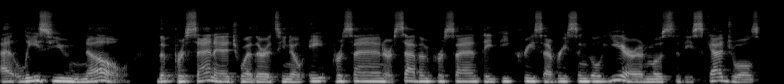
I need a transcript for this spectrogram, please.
At least you know the percentage, whether it's, you know, 8% or 7%, they decrease every single year in most of these schedules.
